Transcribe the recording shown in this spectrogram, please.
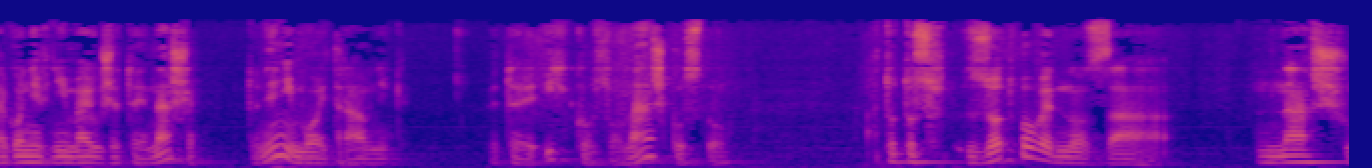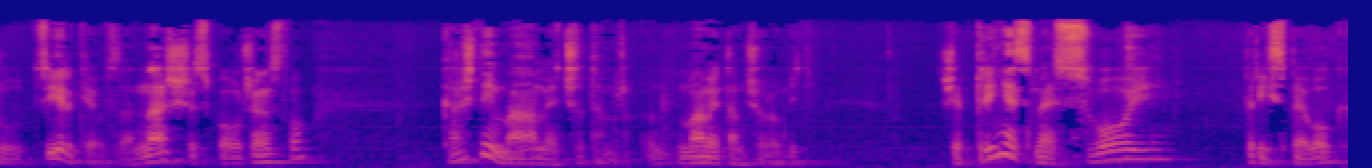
tak oni vnímajú, že to je naše. To není môj trávnik. To je ich kostol, náš kostol. A toto zodpovednosť za našu církev, za naše spoločenstvo, každý máme, čo tam, máme tam čo robiť že prinesme svoj príspevok,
